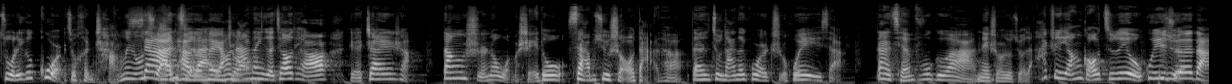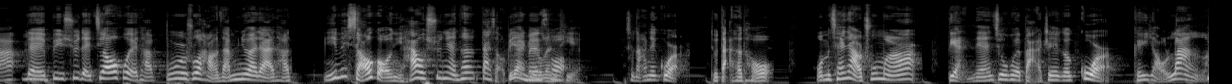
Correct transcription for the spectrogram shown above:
做了一个棍儿，就很长那种吓卷起来，然后拿那个胶条给它粘上。当时呢，我们谁都下不去手打它，但是就拿那棍儿指挥一下。但是前夫哥啊，那时候就觉得啊，这养狗就得有规必矩，须得打，得嗯必须得教会它，不是说好像咱们虐待它，因为小狗你还要训练它大小便这个问题，就拿那棍儿就打它头。我们前脚出门，点点就会把这个棍儿给咬烂了，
